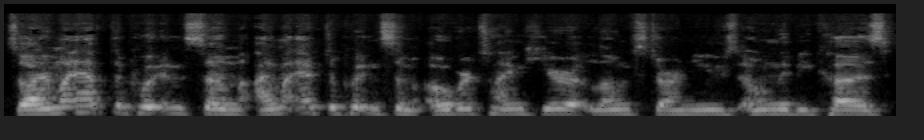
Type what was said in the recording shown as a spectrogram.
So I might have to put in some I might have to put in some overtime here at Lone Star News only because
